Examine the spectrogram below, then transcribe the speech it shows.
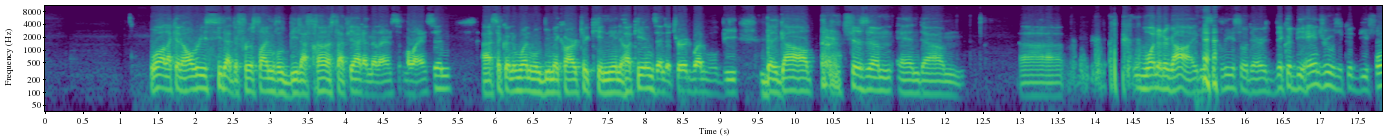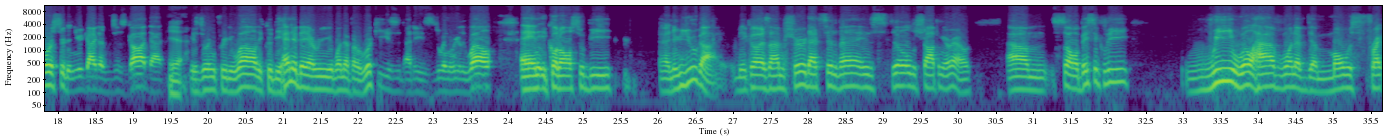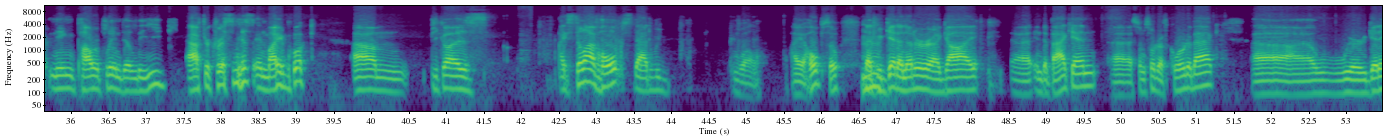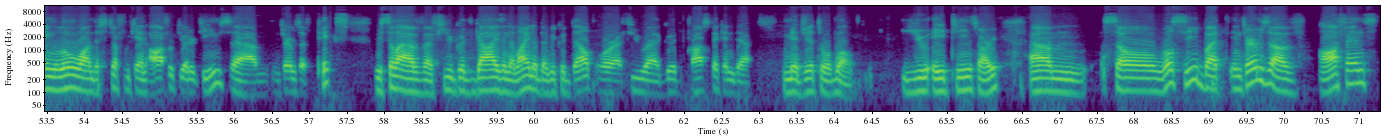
Well, I can already see that the first line will be La France, Lapierre, and Melanson. Uh, second one will be MacArthur, Kinney, and Hawkins, and the third one will be Bellegarde, Chisholm, and um, uh, one other guy, basically. so there, there could be Andrews, it could be Forrester, the new guy that we just got that Yeah. is doing pretty well. It could be Henneberry, one of our rookies that is doing really well, and it could also be a new guy because I'm sure that Sylvain is still shopping around. Um, so basically, we will have one of the most frightening power play in the league after Christmas, in my book, um, because I still have hopes that we, well, I hope so, that we get another uh, guy uh, in the back end, uh, some sort of quarterback. Uh, we're getting low on the stuff we can offer to other teams um, in terms of picks we still have a few good guys in the lineup that we could dealt, or a few uh, good prospect in the midget or well, U eighteen. Sorry. Um, so we'll see. But in terms of offense,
